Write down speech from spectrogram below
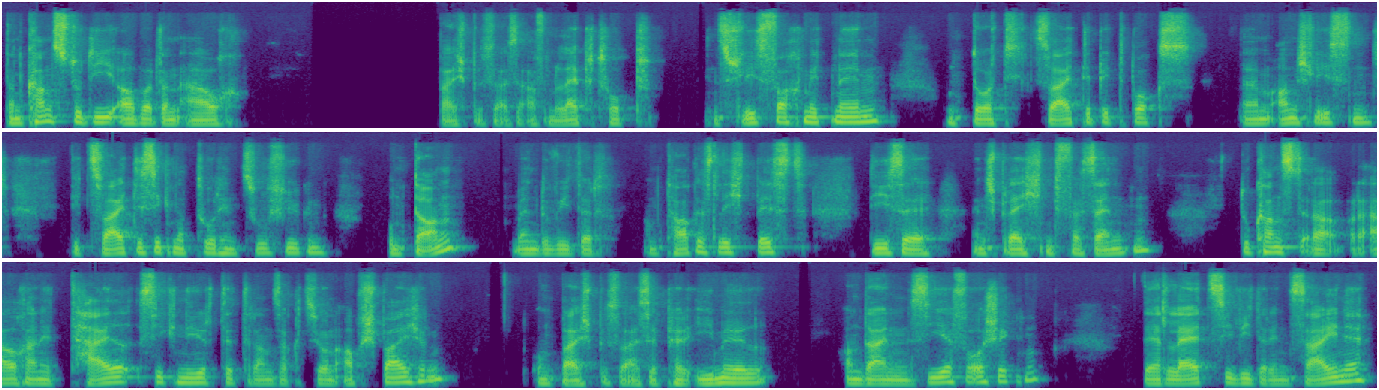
Dann kannst du die aber dann auch beispielsweise auf dem Laptop ins Schließfach mitnehmen und dort die zweite Bitbox ähm, anschließend die zweite Signatur hinzufügen und dann, wenn du wieder am Tageslicht bist, diese entsprechend versenden Du kannst aber auch eine teilsignierte Transaktion abspeichern und beispielsweise per E-Mail an deinen CFO schicken. Der lädt sie wieder in seine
